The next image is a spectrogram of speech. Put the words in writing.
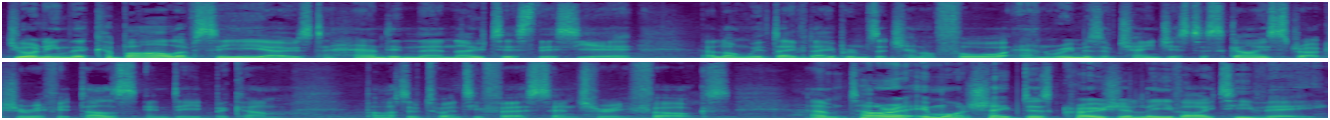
joining the cabal of CEOs to hand in their notice this year, along with David Abrams at Channel 4, and rumours of changes to Sky structure if it does indeed become part of 21st Century Fox. Um, Tara, in what shape does Crozier leave ITV?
